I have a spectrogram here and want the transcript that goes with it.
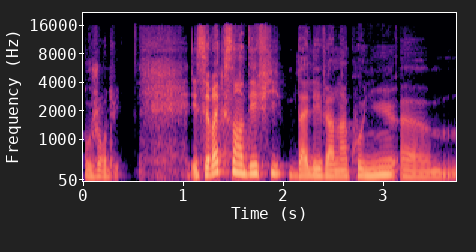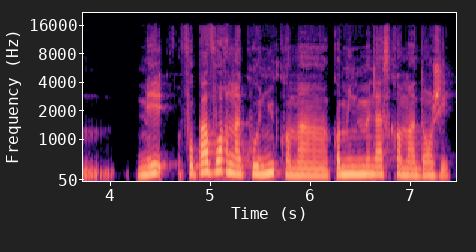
aujourd'hui. Et c'est vrai que c'est un défi d'aller vers l'inconnu, mais il faut pas voir l'inconnu comme, un, comme une menace, comme un danger.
